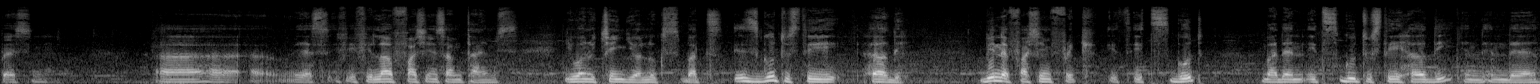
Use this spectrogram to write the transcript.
person. Uh, uh, yes, if, if you love fashion sometimes, you want to change your looks, but it's good to stay healthy. Being a fashion freak, it, it's good, but then it's good to stay healthy and then the,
